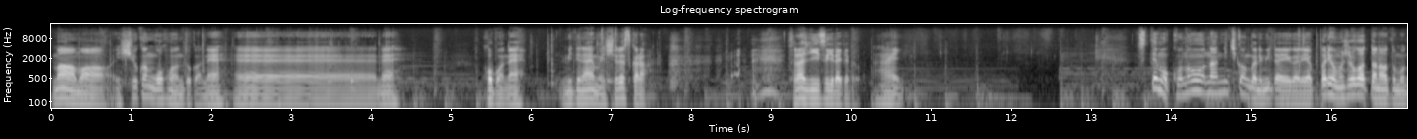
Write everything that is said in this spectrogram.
まあまあ、1週間5本とかね、えー、ね、ほぼね、見てないも一緒ですから。それは言い過ぎだけど。はい。つっても、この何日間かで見た映画でやっぱり面白かったなと思っ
